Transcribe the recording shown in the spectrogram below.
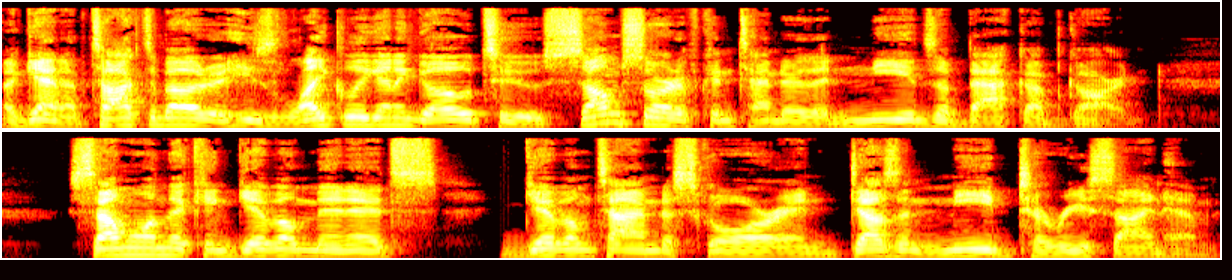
Again, I've talked about it. He's likely going to go to some sort of contender that needs a backup guard. Someone that can give him minutes, give him time to score, and doesn't need to re sign him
